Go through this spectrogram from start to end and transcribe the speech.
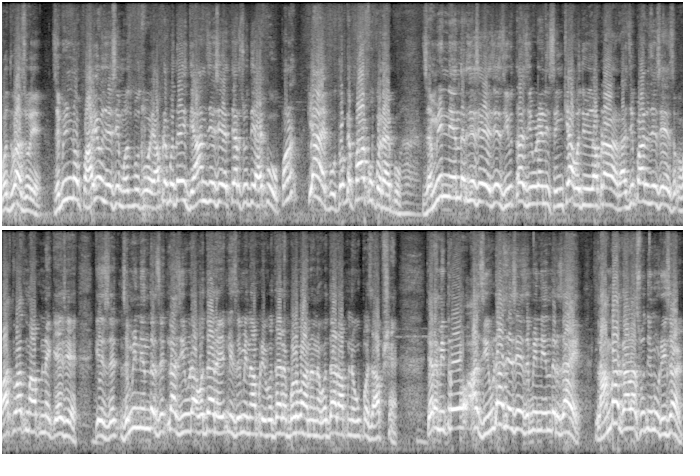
વધવા જોઈએ. જમીનનો પાયો જે છે મજબૂત હોય. આપણે બધાય ધ્યાન જે છે અત્યાર સુધી આપ્યું. પણ ક્યાં આપ્યું? તો કે પાક ઉપર આપ્યું. જમીનની અંદર જે છે જે જીવતા જીવડાની સંખ્યા વધવી આપણા રાજ્યપાલ જે છે વાત વાતમાં આપને કહે છે કે જમીનની અંદર જેટલા જીવડા વધારે એટલી જમીન આપણી વધારે બળવાન અને વધારે આપણે ઉપજ આપશે. ત્યારે મિત્રો આ જીવડા જે છે જમીનની અંદર જાય લાંબા ગાળા સુધીનું રિઝલ્ટ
